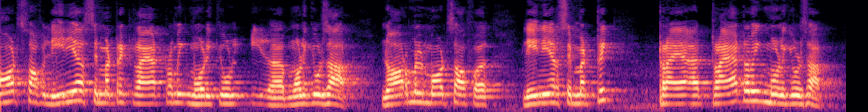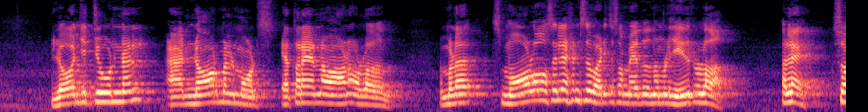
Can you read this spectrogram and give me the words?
modes of linear symmetric triatomic molecule molecules are normal modes of linear symmetric triatomic molecules are longitudinal and normal modes എത്ര എണ്ണമാണ് ഉള്ളതെന്ന് നമ്മൾ സ്മോൾ ഓസിലേഷൻസ് പഠിച്ച സമയത്ത് നമ്മൾ ചെയ്തിട്ടുള്ളതാണ് അല്ലേ? So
